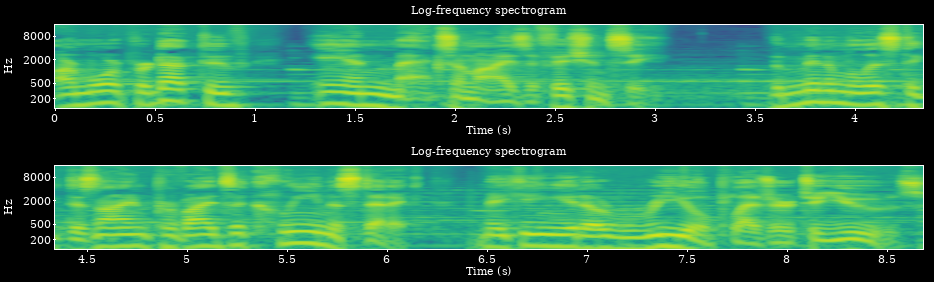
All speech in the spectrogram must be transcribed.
are more productive, and maximize efficiency. The minimalistic design provides a clean aesthetic, making it a real pleasure to use.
